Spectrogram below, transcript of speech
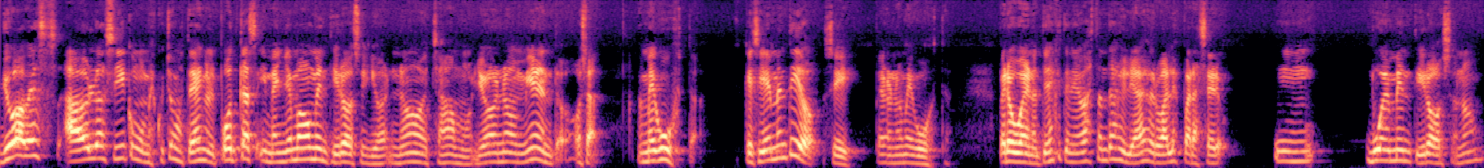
Yo a veces hablo así como me escuchan ustedes en el podcast y me han llamado mentiroso. Y yo, no, chamo, yo no miento. O sea, no me gusta. ¿Que si he mentido? Sí, pero no me gusta. Pero bueno, tienes que tener bastantes habilidades verbales para ser un buen mentiroso, ¿no?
